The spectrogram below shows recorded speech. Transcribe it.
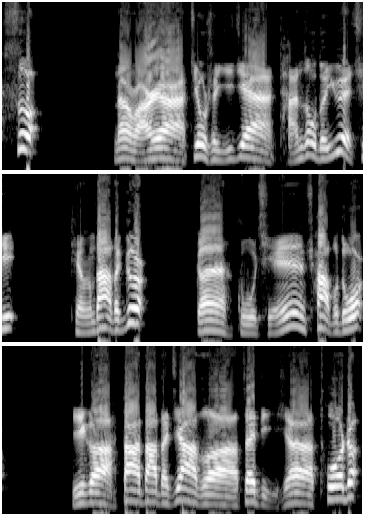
瑟，那玩意儿就是一件弹奏的乐器，挺大的个，跟古琴差不多。一个大大的架子在底下托着，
